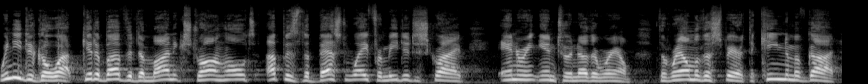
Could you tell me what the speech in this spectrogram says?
We need to go up, get above the demonic strongholds. Up is the best way for me to describe entering into another realm, the realm of the Spirit, the kingdom of God,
